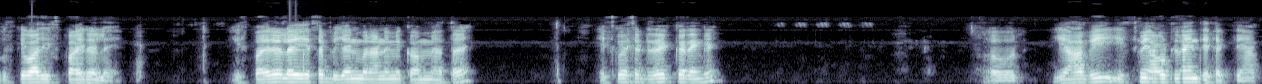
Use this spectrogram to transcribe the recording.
उसके बाद स्पाइरल है। स्पाइरल है, ये सब डिज़ाइन बनाने में काम में आता है। इसको ऐसे ड्रैग करेंगे। और यहाँ भी इसमें आउटलाइन दे सकते हैं आप।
